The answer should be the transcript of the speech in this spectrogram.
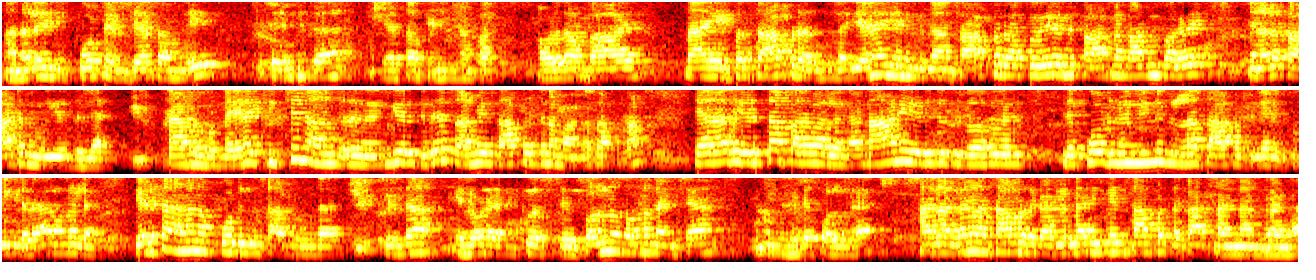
அதனால இன்னைக்கு போட்டேன் விஜயா ஃபேமிலி செஞ்சுட்டேன். கேஸாக பண்ணிக்கலாம்ப்பா அவ்வளோதான் பாய் நான் இப்போ சாப்பிடறதில்ல. இல்லை ஏன்னா எனக்கு நான் சாப்பிட்றப்பவே வந்து காட்டணும் காட்டணும் பார்க்குறேன் என்னால் காட்ட முடியறது இல்லை சாப்பிட முடியல. ஏன்னா கிச்சன் அங்கே இங்கே இருக்குது. சமையல் சாப்பிட்றது நம்ம அங்கே சாப்பிட்றோம் யாராவது எடுத்தா பரவாயில்லைங்க. நானே எடுக்கிறதுக்கோசம் இதை போட்டு நின்றுக்கலாம் சாப்பிட்றதுக்கு எனக்கு பிடிக்கல. வேற ஒன்றும் இல்லை. எடுத்தாங்கன்னா நான் போட்டுக்கு சாப்பிடுவேங்க. இதுதான் என்னோட ரிக்வஸ்ட் சொல்லணும் சொல்லணும்னு நினச்சேன். உங்ககிட்ட சொல்லலை. அதனால தான் நான் சாப்பிட்றத காட்டல. நிறைய பேர் சாப்பிட்றத காட்டினா என்னன்றாங்க.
